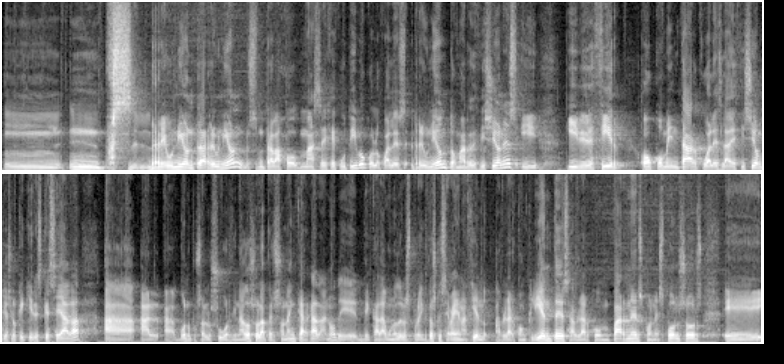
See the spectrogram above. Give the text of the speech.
pues, reunión tras reunión, es un trabajo más ejecutivo, con lo cual es reunión, tomar decisiones y, y decir o comentar cuál es la decisión, qué es lo que quieres que se haga, a, bueno, pues a los subordinados o la persona encargada de, cada uno de los proyectos que se vayan haciendo. Hablar con clientes, hablar con partners, con sponsors, eh,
